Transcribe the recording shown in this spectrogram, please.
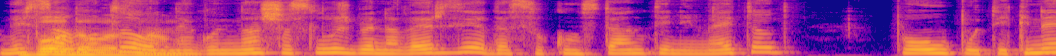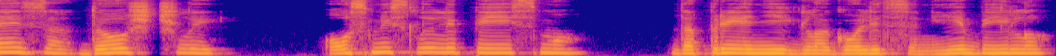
Ne samo to, znamo. nego naša službena verzija da su Konstantin i Metod po uputi kneza došli, osmislili pismo, da prije njih glagoljice nije bilo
